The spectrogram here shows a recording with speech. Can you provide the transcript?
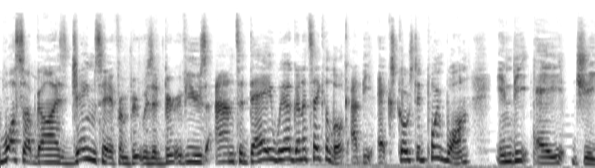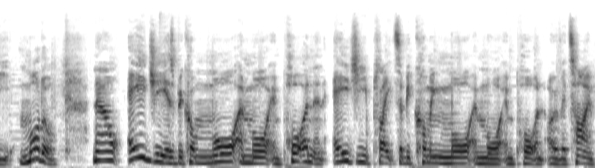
What's up guys, James here from Boot Wizard Boot Reviews and today we are going to take a look at the X-Ghosted Point 1 in the AG model. Now AG has become more and more important and AG plates are becoming more and more important over time.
